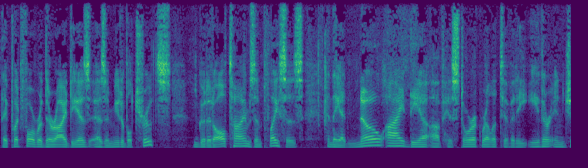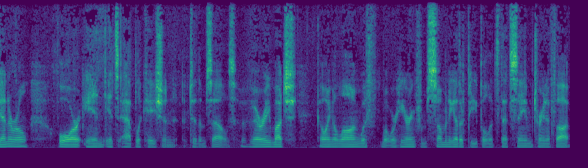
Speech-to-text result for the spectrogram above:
They put forward their ideas as immutable truths, good at all times and places, and they had no idea of historic relativity either in general or in its application to themselves. Very much going along with what we're hearing from so many other people. It's that same train of thought.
